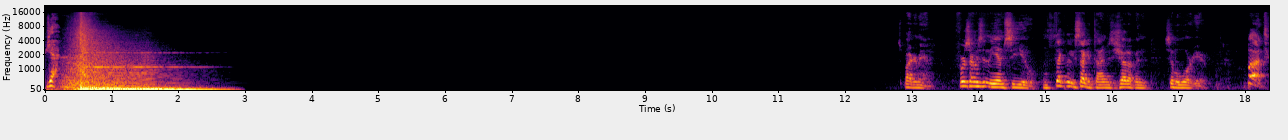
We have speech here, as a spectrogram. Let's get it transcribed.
Yeah. Spider-Man. First time he's in the MCU. And technically the second time because he showed up in Civil War here. But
